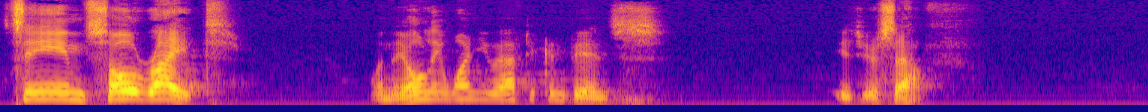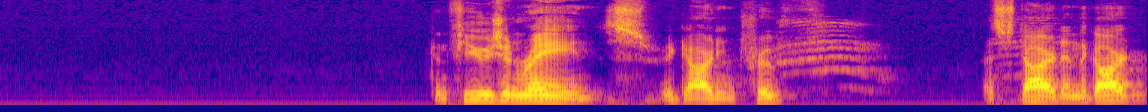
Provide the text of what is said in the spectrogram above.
seem so right when the only one you have to convince is yourself. Confusion reigns regarding truth. A start in the garden.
